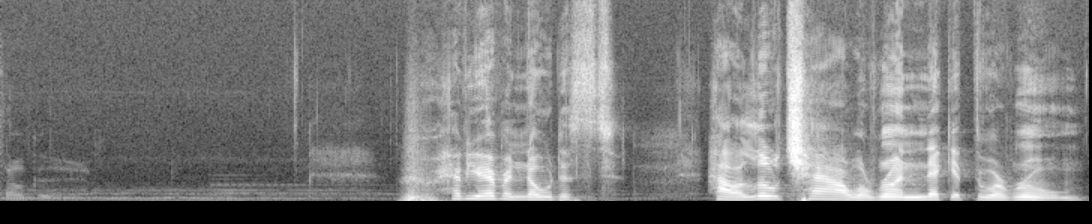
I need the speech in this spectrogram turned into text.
so good. Have you ever noticed how a little child will run naked through a room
